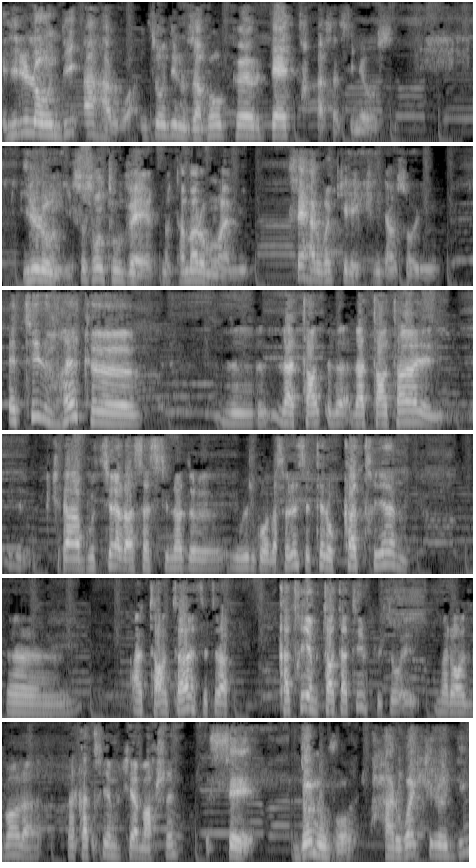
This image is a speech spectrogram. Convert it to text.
Ils l'ont dit à Harwa. Ils ont dit nous avons peur d'être assassinés aussi. Ils l'ont dit. Ils se sont ouverts, notamment le Mwami. C'est Harwa qui l'écrit dans son livre. Est-il vrai que l'attentat qui a abouti à l'assassinat de Louis Guagasole, c'était le quatrième euh, attentat, c'était la quatrième tentative plutôt, et malheureusement la, quatrième qui a marché. c'est de nouveau Harwa qui le dit.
